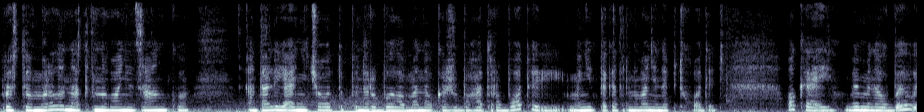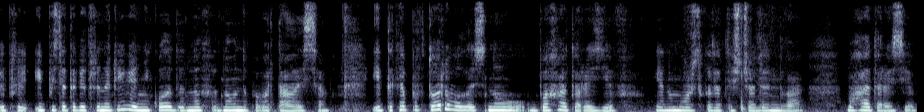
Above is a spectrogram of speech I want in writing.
просто вмерла на тренуванні зранку. А далі я нічого типу не робила. У мене кажу багато роботи, і мені таке тренування не підходить. Окей, він мене вбив, і, і після таких тренерів я ніколи до них знову не поверталася. І таке повторювалось ну багато разів. Я не можу сказати, що один-два. Багато разів.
